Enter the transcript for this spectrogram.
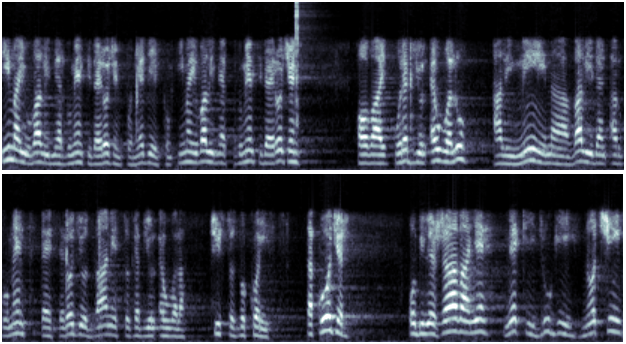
imaju validni argumenti da je rođen ponedjeljkom, imaju validni argumenti da je rođen ovaj u Rebjul Evalu, ali nema validan argument da je se rodio 12. Rebjul Evola, čisto zbog koristi. Također, obilježavanje nekih drugi noći,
